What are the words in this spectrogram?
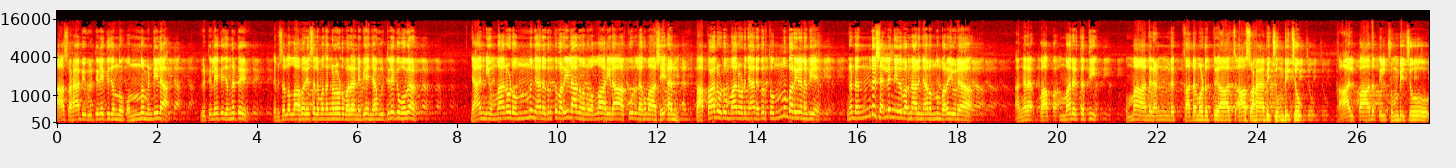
ആ സ്വഹാബി വീട്ടിലേക്ക് ചെന്നു. ഒന്നും മിണ്ടിയില്ല. വീട്ടിലേക്ക് ചെന്നിട്ട് നബി സല്ലാഹു അലൈഹി സ്വലമ തങ്ങളോട് പറയാം നബിയെ ഞാൻ വീട്ടിലേക്ക് പോകാൻ ഞാൻ ഇനി ഉമ്മാനോട് ഒന്നും ഞാൻ എതിർത്ത് പറയില്ല എന്ന് പറഞ്ഞു. ഷൈഅൻ. പാപ്പാനോട് ഉമ്മാനോട് ഞാൻ എതിർത്ത് ഒന്നും പറയില്ല നബിയെ. ഇങ്ങണ്ട് എന്ത് ശല്യം ചെയ്ത് പറഞ്ഞാലും ഞാൻ ഒന്നും പറയൂല. അങ്ങനെ പാപ്പ ഉമ്മാനടുത്തെത്തി. ഉമ്മ ഉമ്മാന്റെ രണ്ട് കഥമെടുത്ത് ആ ആ സ്വഹാബി ചുംബിച്ചു. കാൽപാദത്തിൽ ചുംബിച്ചു.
